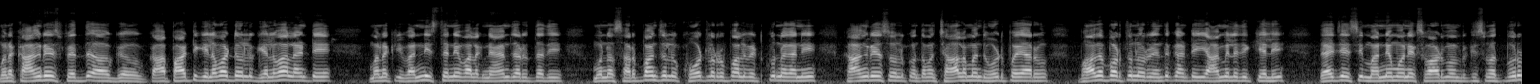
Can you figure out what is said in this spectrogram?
మన కాంగ్రెస్ పెద్ద ఆ పార్టీకి నిలబడ్డోళ్ళు గెలవాలంటే మనకి ఇవన్నీ ఇస్తేనే వాళ్ళకి న్యాయం జరుగుతుంది. మొన్న సర్పంచులు కోట్ల రూపాయలు పెట్టుకున్నా కానీ కాంగ్రెస్ వాళ్ళు కొంతమంది చాలామంది ఓడిపోయారు బాధపడుతున్నారు. ఎందుకంటే ఈ హామీల దిక్కెళ్ళి దయచేసి మన్యమోనెక్స్ వార్డు మెంబర్ కిస్మత్పూర్.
